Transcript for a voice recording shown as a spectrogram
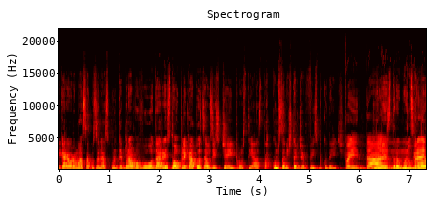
2-3 care au rămas acum să ne asculte, bravo vouă, dar restul au plecat toți, au zis ce e prostia asta, cum să ne ștergem Facebook-ul de aici? Păi da, Glumesc, nu drăguților. vrea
